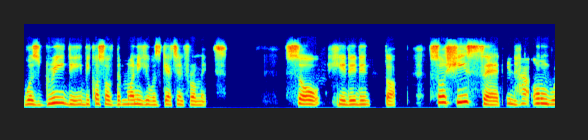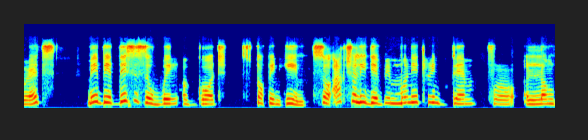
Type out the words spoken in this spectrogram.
was greedy because of the money he was getting from it. So he didn't stop. So she said, in her own words, maybe this is a way of God stopping him. So actually, they've been monitoring them for a long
